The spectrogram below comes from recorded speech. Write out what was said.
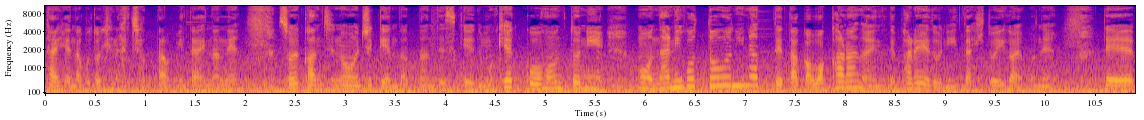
大変なことになっちゃったみたいなねそういう感じの事件だったんですけれども結構本当にもう何事になってたかわからないのでパレードにいた人以外はね。で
